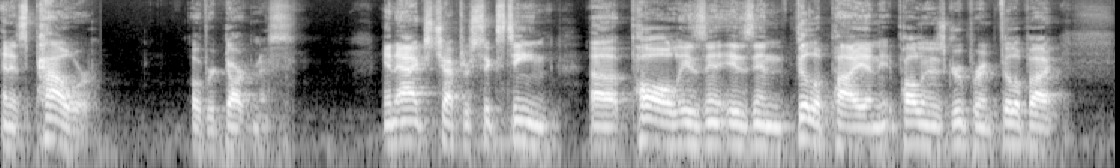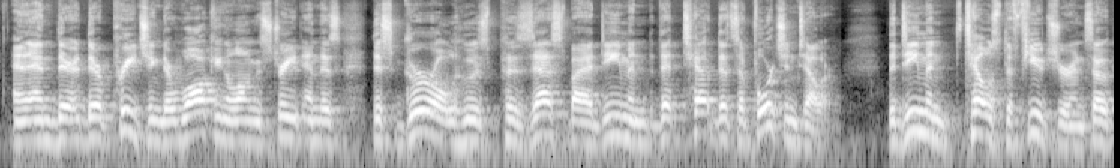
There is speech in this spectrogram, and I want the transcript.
and it's power over darkness. In Acts chapter 16, uh, Paul is in, is in Philippi, and Paul and his group are in Philippi and, and they're, they're preaching they're walking along the street and this, this girl who is possessed by a demon that te- that's a fortune teller. The demon tells the future and so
